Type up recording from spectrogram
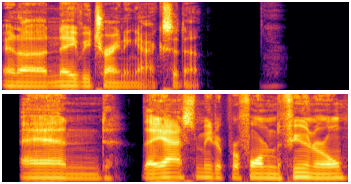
in a Navy training accident, and they asked me to perform the funeral.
